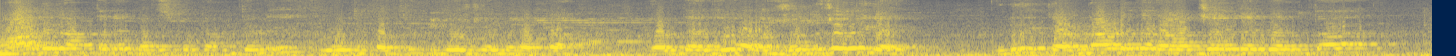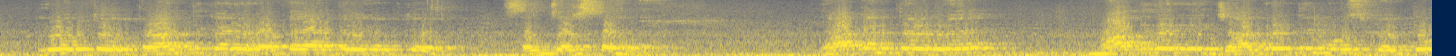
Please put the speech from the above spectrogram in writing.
ಮಾದಿಗ ಅಂತಲೇ ಬಳಸ್ಬೇಕಂತೇಳಿ ಈ ಒಂದು ಪತ್ರಿಕಾಗೋಷ್ಠಿಯ ಮೂಲಕ ಬರ್ತಾ ಇದ್ದೀವಿ. ಅದರ ಜೊತೆ ಜೊತೆಗೆ ಇಡೀ ಕರ್ನಾಟಕ ರಾಜ್ಯಾದ್ಯಂತ ಇವತ್ತು ಕ್ರಾಂತಿಕಾರಿ ರಥಯಾತ್ರೆ ಇವತ್ತು ಸಂಚರಿಸ್ತಾ ಇದ್ದಾರೆ. ಯಾಕಂತ ಹೇಳಿದ್ರೆ ಮಾದಿಗರಿಗೆ ಜಾಗೃತಿ ಮೂಡಿಸಬೇಕು,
